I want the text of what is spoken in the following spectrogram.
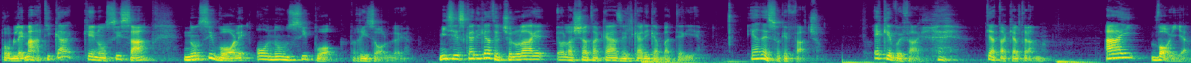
problematica che non si sa, non si vuole o non si può risolvere. Mi si è scaricato il cellulare e ho lasciato a casa il caricabatterie. E adesso che faccio? E che vuoi fare? Eh, ti attacchi al tram. Hai voglia.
